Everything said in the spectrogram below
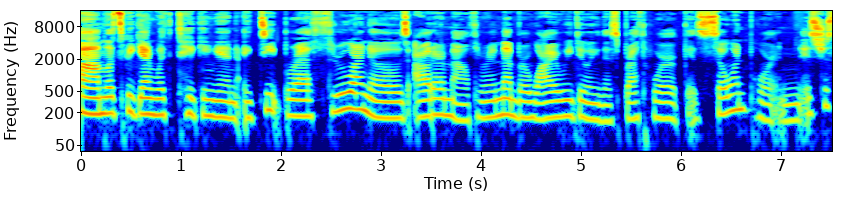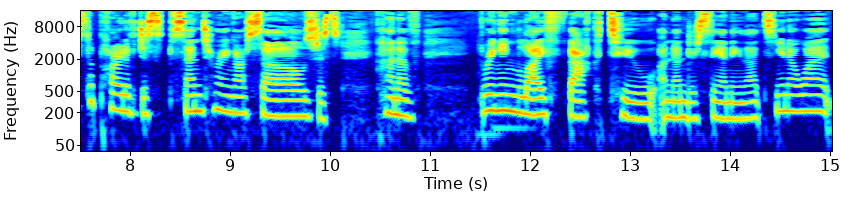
Um, let's begin with taking in a deep breath through our nose, out our mouth. And remember, why are we doing this? Breath work is so important. It's just a part of just centering ourselves, just kind of bringing life back to an understanding that's, you know what?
